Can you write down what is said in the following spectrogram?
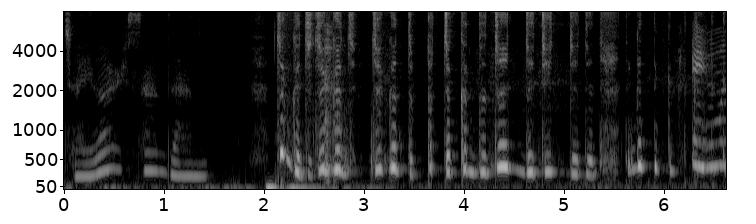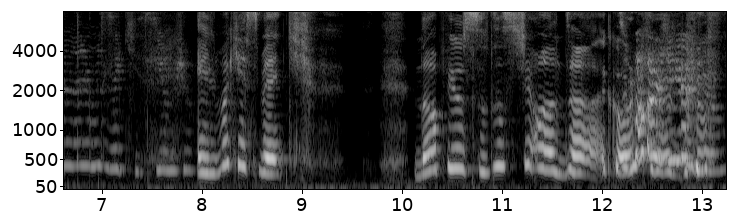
Çaylar senden. Elmalarımızı kesiyorum. Elma kesmek. Ne yapıyorsunuz şu anda? Korkuyorum.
